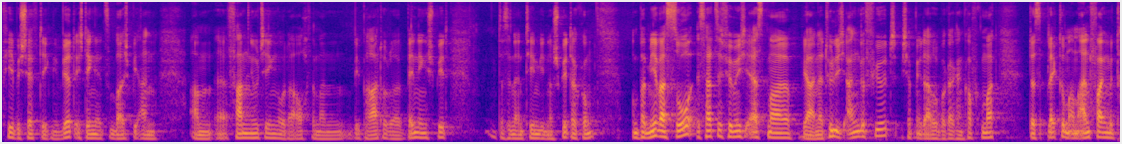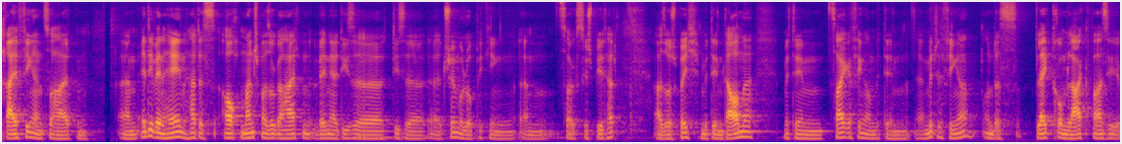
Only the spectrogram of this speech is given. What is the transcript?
viel beschäftigen wird. Ich denke zum Beispiel an am äh, Thumb-Muting oder auch wenn man Vibrato oder Bending spielt. Das sind dann Themen, die noch später kommen. Und bei mir war es so, es hat sich für mich erstmal, ja, natürlich angeführt, ich habe mir darüber gar keinen Kopf gemacht, das Plektrum am Anfang mit drei Fingern zu halten. Ähm, Eddie Van Halen hat es auch manchmal so gehalten, wenn er diese, diese äh, Tremolo-Picking-Zeugs ähm, gespielt hat. Also sprich mit dem Daumen, mit dem Zeigefinger und mit dem äh, Mittelfinger. Und das Plektrum lag quasi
